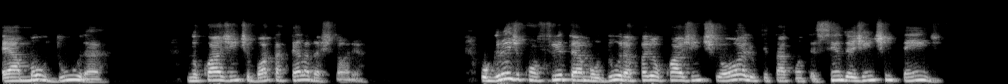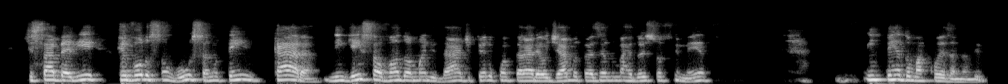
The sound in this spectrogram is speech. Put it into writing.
é a moldura no qual a gente bota a tela da história. O grande conflito é a moldura para o qual a gente olha o que está acontecendo e a gente entende. Que sabe ali, Revolução Russa, não tem, cara, ninguém salvando a humanidade, pelo contrário, é o diabo trazendo mais dois sofrimentos. Entenda uma coisa, meu amigo.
